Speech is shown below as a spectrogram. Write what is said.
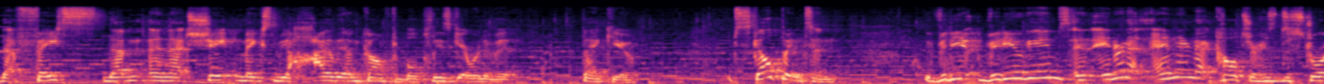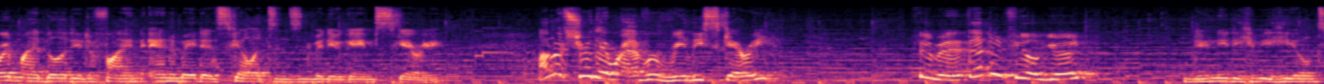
that face that and that shape makes me highly uncomfortable. Please get rid of it. Thank you. Skelpington. Video video games and internet internet culture has destroyed my ability to find animated skeletons in video games scary. I'm not sure they were ever really scary. Wait a minute, that didn't feel good. Do you need to be healed?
